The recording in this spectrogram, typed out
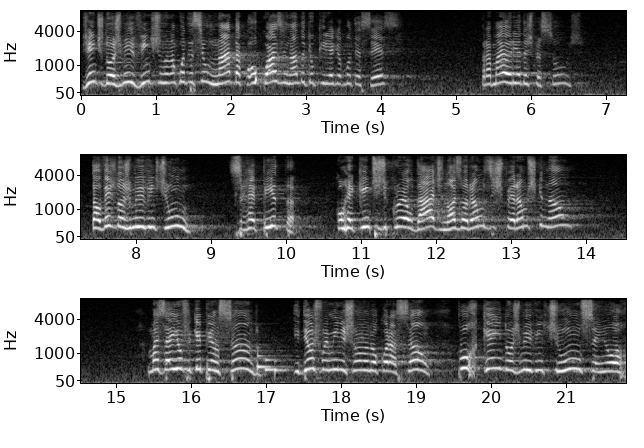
Gente, 2020 não aconteceu nada, ou quase nada que eu queria que acontecesse. Para a maioria das pessoas. Talvez 2021 se repita com requintes de crueldade. Nós oramos e esperamos que não. Mas aí eu fiquei pensando, e Deus foi ministrando no meu coração, por que em 2021, Senhor,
